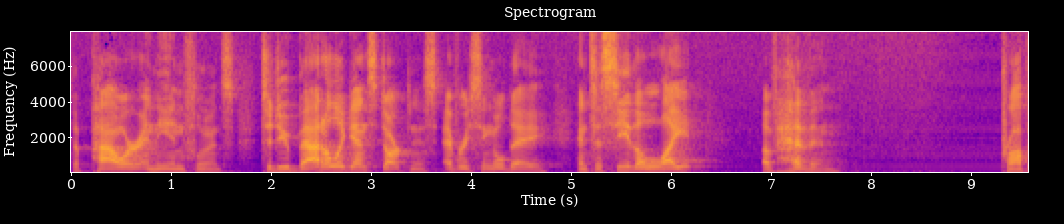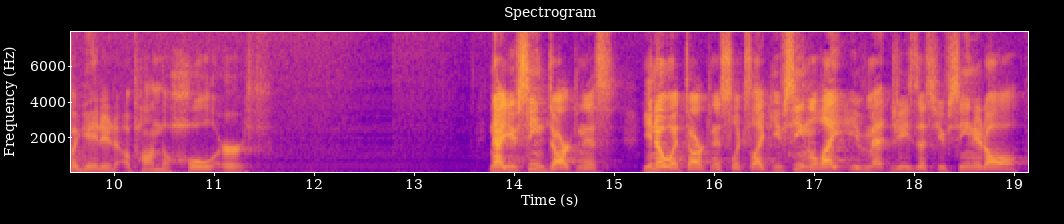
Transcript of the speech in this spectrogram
the power and the influence to do battle against darkness every single day and to see the light of heaven propagated upon the whole earth. Now, you've seen darkness. You know what darkness looks like. You've seen light. You've met Jesus. You've seen it all.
